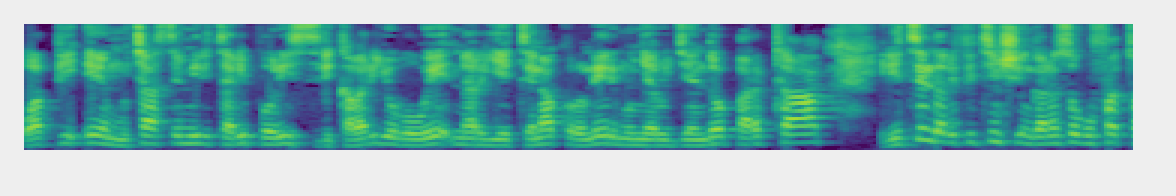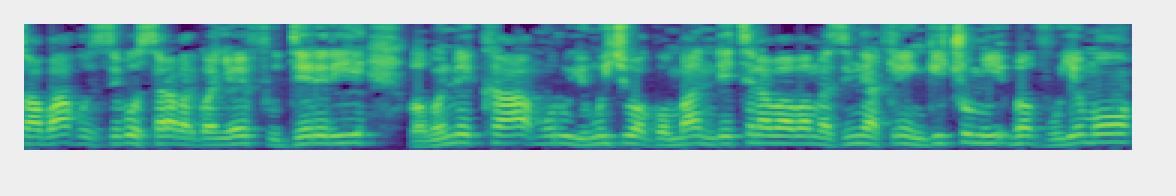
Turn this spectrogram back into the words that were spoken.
wa PM cyangwa se military police rikaba riyobowe na Lieutenant Colonel Munyarugendo Parka iri tsinda rifite inshingano zo gufata abahoze bose ari abarwanyi ba FDLR baboneka muri uyu mujyi wa Goma ndetse n'ababa bamaze imyaka irenga icumi bavuyemo.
